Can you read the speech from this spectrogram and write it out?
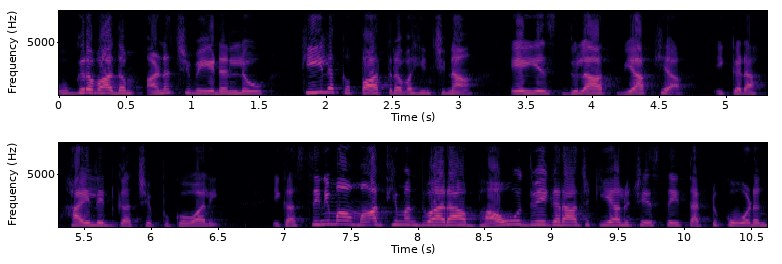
ఉగ్రవాదం అణచివేయడంలో కీలక పాత్ర వహించిన ఏఎస్ దులాత్ వ్యాఖ్య ఇక్కడ హైలైట్గా చెప్పుకోవాలి. ఇక సినిమా మాధ్యమం ద్వారా భావోద్వేగ రాజకీయాలు చేస్తే తట్టుకోవడం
